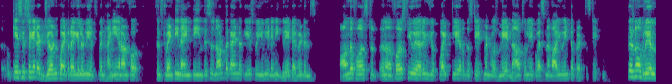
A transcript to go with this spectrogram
The case used to get adjourned quite regularly. It's been hanging around for since 2019. This is not the kind of case where you need any great evidence. On the first, uh, you know, first few hearings, you're quite clear that the statement was made. Now it's only a question of how you interpret the statement. There's no real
